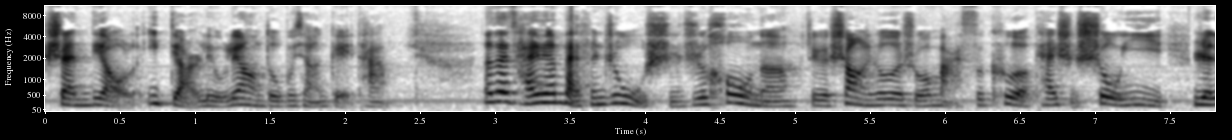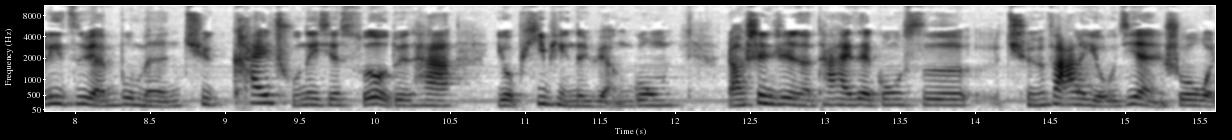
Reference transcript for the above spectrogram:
删掉了，一点流量都不想给他。那在裁员百分之五十之后呢？这个上一周的时候，马斯克开始授意人力资源部门去开除那些所有对他有批评的员工，然后甚至呢，他还在公司群发了邮件，说我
